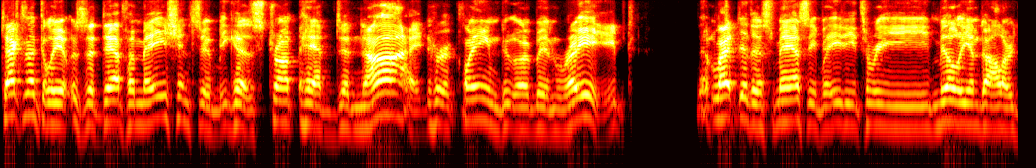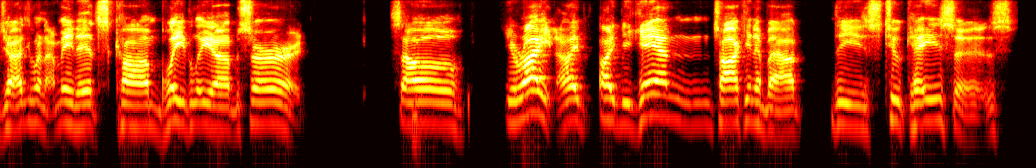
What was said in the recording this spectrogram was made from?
Technically, it was a defamation suit because Trump had denied her claim to have been raped that led to this massive $83 million judgment. I mean, it's completely absurd. So you're right. I I began talking about these two cases,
